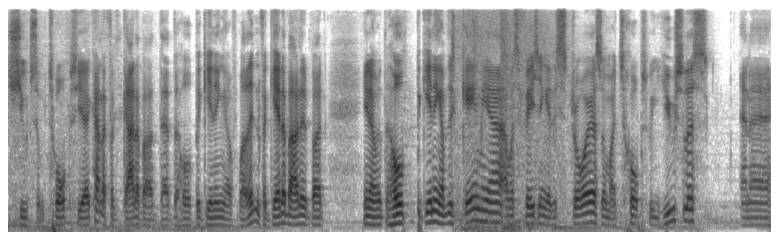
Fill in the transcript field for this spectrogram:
shoot some torps here. I kind of forgot about that the whole beginning of... Well, I didn't forget about it, but... You know, the whole beginning of this game here, I was facing a destroyer, so my torps were useless. And uh,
